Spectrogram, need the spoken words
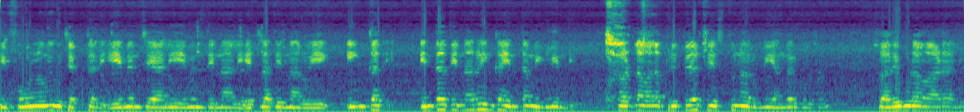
మీ ఫోన్లో మీకు చెప్తుంది ఏమేమి చేయాలి ఏమేమి తినాలి ఎట్లా తిన్నారు ఏ- ఇంకా ఎంత తిన్నారు ఇంకా ఎంత మిగిలింది. సో అట్లా వాళ్ళ ప్రిపేర్ చేస్తున్నారు మీ అందరి కోసం. సో అది కూడా వాడాలి.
